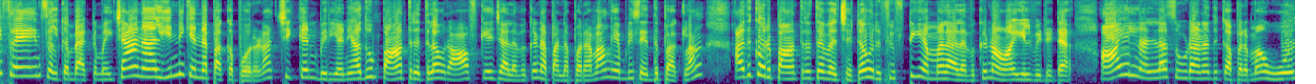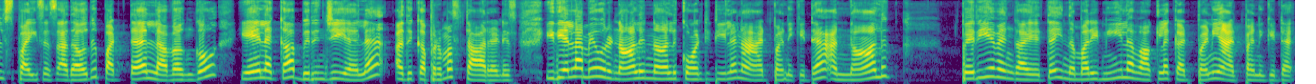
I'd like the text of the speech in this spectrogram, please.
Hi friends welcome back to my channel இன்றைக்கி என்ன பார்க்க போகிறோன்னா சிக்கன் பிரியாணி அதுவும் பாத்திரத்தில் ஒரு ஆஃப் கேஜ் அளவுக்கு நான் பண்ண போகிறேன் வாங்க எப்படி சேர்த்து பார்க்கலாம். அதுக்கு ஒரு பாத்திரத்தை வச்சுட்டு ஒரு ஃபிஃப்டி எம்எல் அளவுக்கு நான் ஆயில் விட்டுட்டேன். ஆயில் நல்லா சூடானதுக்கு அப்புறமா ஓல்ட் ஸ்பைசஸ் அதாவது பட்டை லவங்கம் ஏலக்காய் பிரிஞ்சி இலை அதுக்கப்புறமா ஸ்டார் அனிஸ் இது எல்லாமே ஒரு நாலு நாலு குவான்டிட்டியில் நான் ஆட் பண்ணிக்கிட்டேன். அண்ட் நாலு பெரிய வெங்காயத்தை இந்த மாதிரி நீல வாக்கில் கட் பண்ணி ஆட் பண்ணிக்கிட்டேன்.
